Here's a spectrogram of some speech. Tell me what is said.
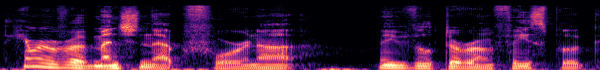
I can't remember if I've mentioned that before or not. Maybe if you looked over on Facebook.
